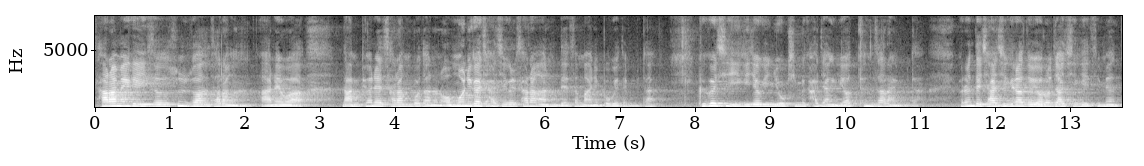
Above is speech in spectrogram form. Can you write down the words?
사람에게 있어서 순수한 사랑은 아내와 남편의 사랑보다는 어머니가 자식을 사랑하는 데서 많이 보게 됩니다. 그것이 이기적인 욕심이 가장 옅은 사랑입니다. 그런데 자식이라도 여러 자식이 있으면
